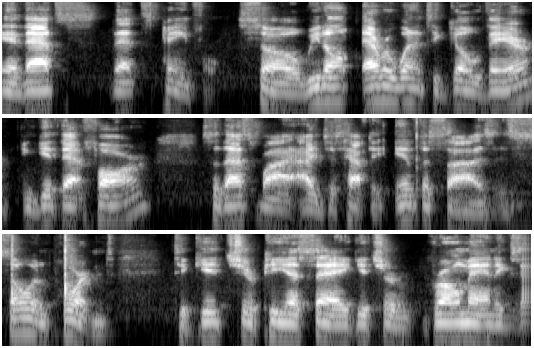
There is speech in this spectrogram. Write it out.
and that's that's painful so we don't ever want it to go there and get that far so that's why i just have to emphasize it's so important to get your psa get your grown man exam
